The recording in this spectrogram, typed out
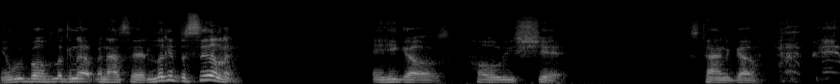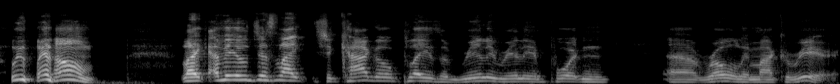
And we're both looking up, and I said, Look at the ceiling. And he goes, Holy shit. It's time to go. we went home. Like, I mean, it was just like Chicago plays a really, really important uh, role in my career.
